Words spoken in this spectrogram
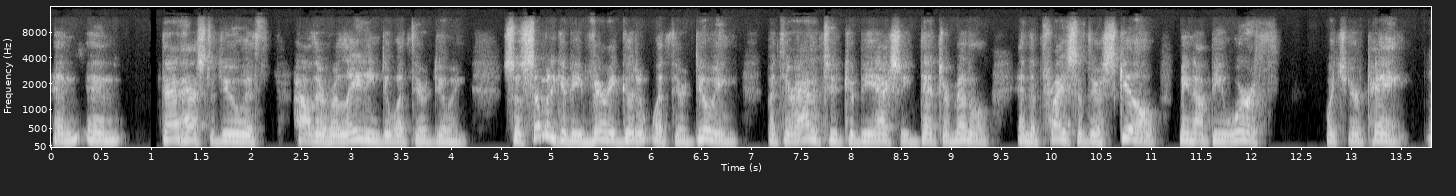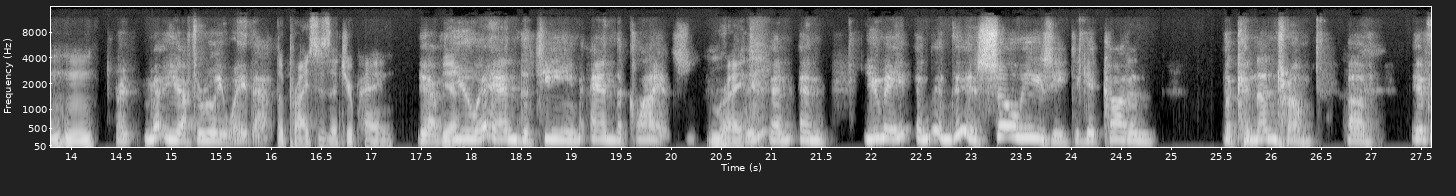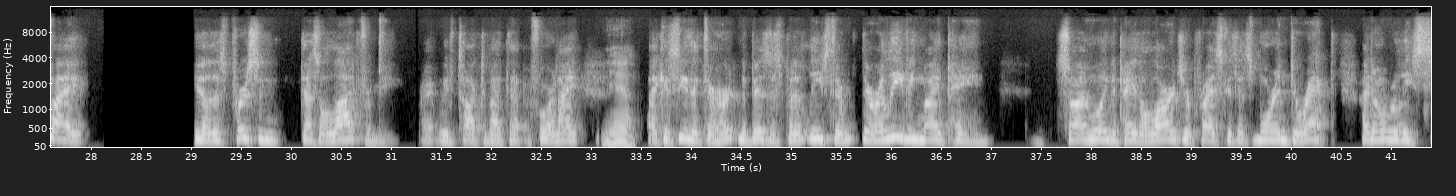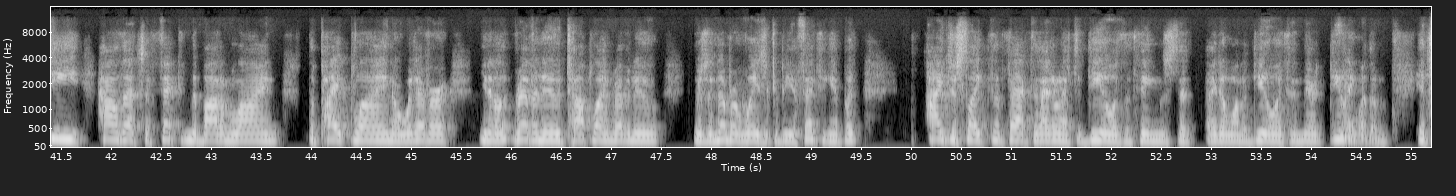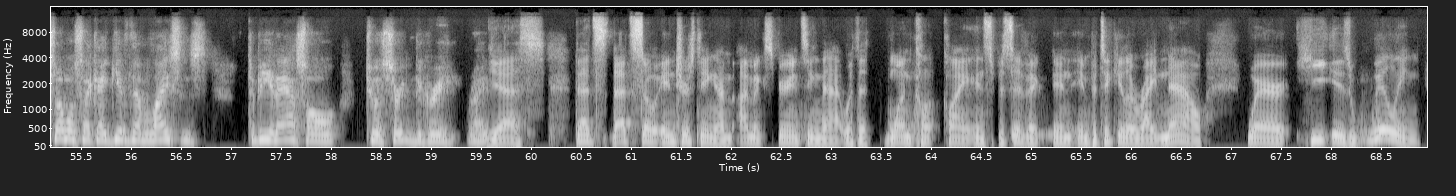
And and that has to do with how they're relating to what they're doing. So somebody could be very good at what they're doing, but their attitude could be actually detrimental, and the price of their skill may not be worth what you're paying. Mm-hmm. Right? You have to really weigh that. The prices that you're paying. Yeah, yeah. you and the team and the clients. Right. And and you may and, and it's so easy to get caught in the conundrum of if I, you know, this person does a lot for me right? We've talked about that before, and I yeah I can see that they're hurting the business, but at least they're they're relieving my pain. So I'm willing to pay the larger price because it's more indirect. I don't really see how that's affecting the bottom line, the pipeline, or whatever you know, revenue, top line revenue. There's a number of ways it could be affecting it, but I just like the fact that I don't have to deal with the things that I don't want to deal with, and they're dealing with them. It's almost like I give them license to be an asshole to a certain degree, right? Yes, that's that's so interesting. I'm I'm experiencing that with a one cl- client in specific, in in particular, right now, where he is willing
